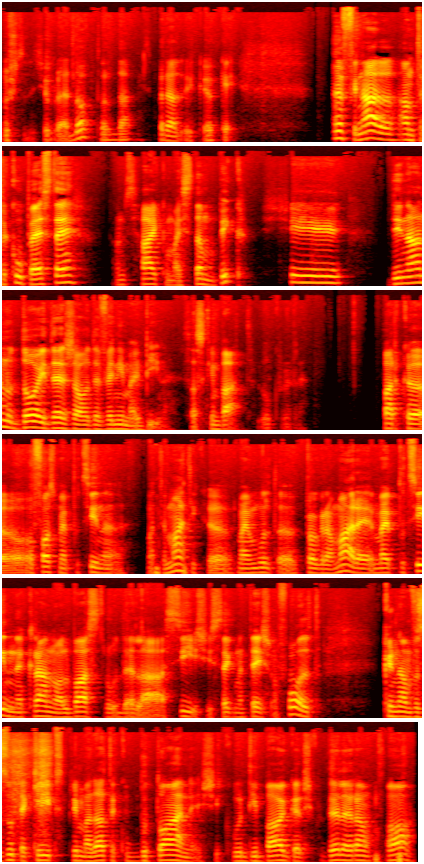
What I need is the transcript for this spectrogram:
Nu știu de ce vrea doctor, dar mi se părea lui că e ok. În final am trecut peste, am zis hai că mai stăm un pic și din anul 2 deja au devenit mai bine, s-au schimbat lucrurile. Parcă a fost mai puțină matematică, mai multă programare, mai puțin ecranul albastru de la C și Segmentation Fault. Când am văzut Eclipse prima dată cu butoane și cu debugger și cu de ele eram, oh,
